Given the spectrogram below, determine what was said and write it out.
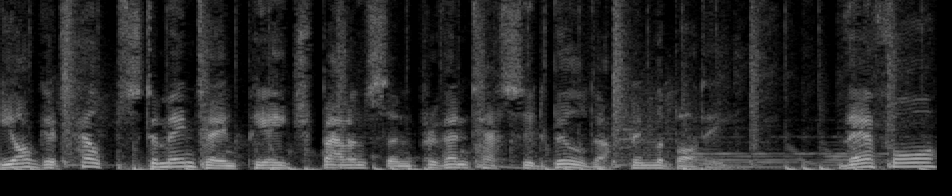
Yogurt helps to maintain pH balance and prevent acid buildup in the body. Therefore,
